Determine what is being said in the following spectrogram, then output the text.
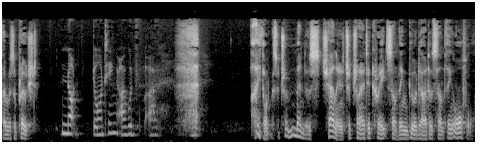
I was approached. Not daunting. I would. I... I thought it was a tremendous challenge to try to create something good out of something awful.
